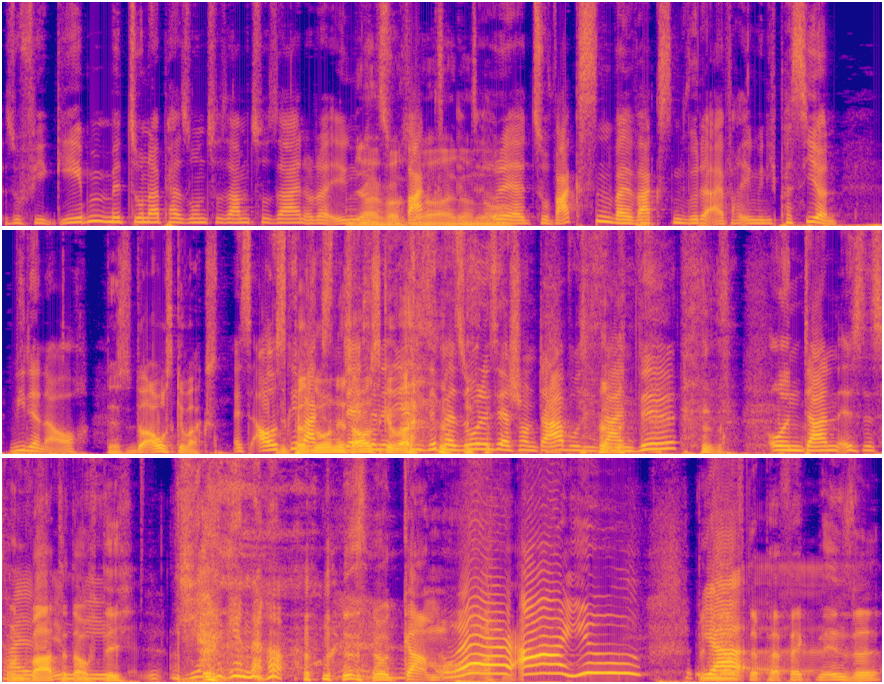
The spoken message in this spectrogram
so viel geben, mit so einer Person zusammen zu sein oder irgendwie Ja, zu, einfach so, oder zu wachsen, weil wachsen würde einfach irgendwie nicht passieren. Wie denn auch? das ist ausgewachsen. Ist ausgewachsen. Person ist Der ausgewachsen. diese Person ist ja schon da, wo sie sein will. Und dann ist es Und halt. wartet auf dich. Ja, genau. so, come on. Where are you? Ich bin ja, auf der perfekten Insel,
